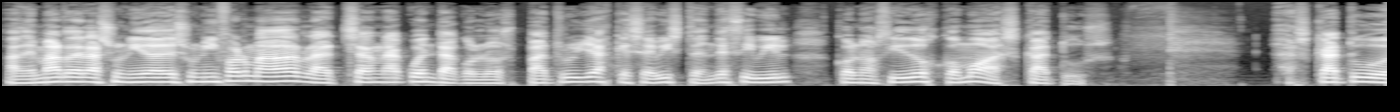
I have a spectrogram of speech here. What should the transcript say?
Además de las unidades uniformadas, la charna cuenta con los patrullas que se visten de civil conocidos como ascatus. Ascatu,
